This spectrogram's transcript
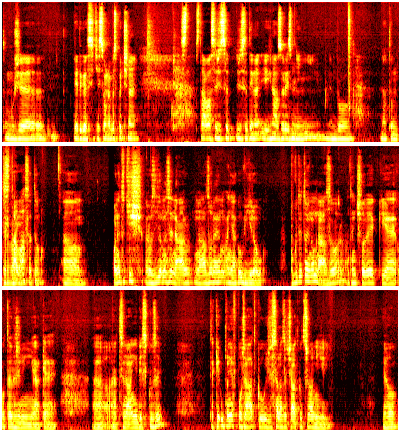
tomu, že 5G sítě jsou nebezpečné. Stává se, že se, že se ty jejich názory změní, nebo na tom trvají? Stává se to. Uh, on je totiž rozdíl mezi názorem a nějakou vírou. Pokud je to jenom názor a ten člověk je otevřený nějaké uh, racionální diskuzi, tak je úplně v pořádku, že se na začátku třeba míří. Jo?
